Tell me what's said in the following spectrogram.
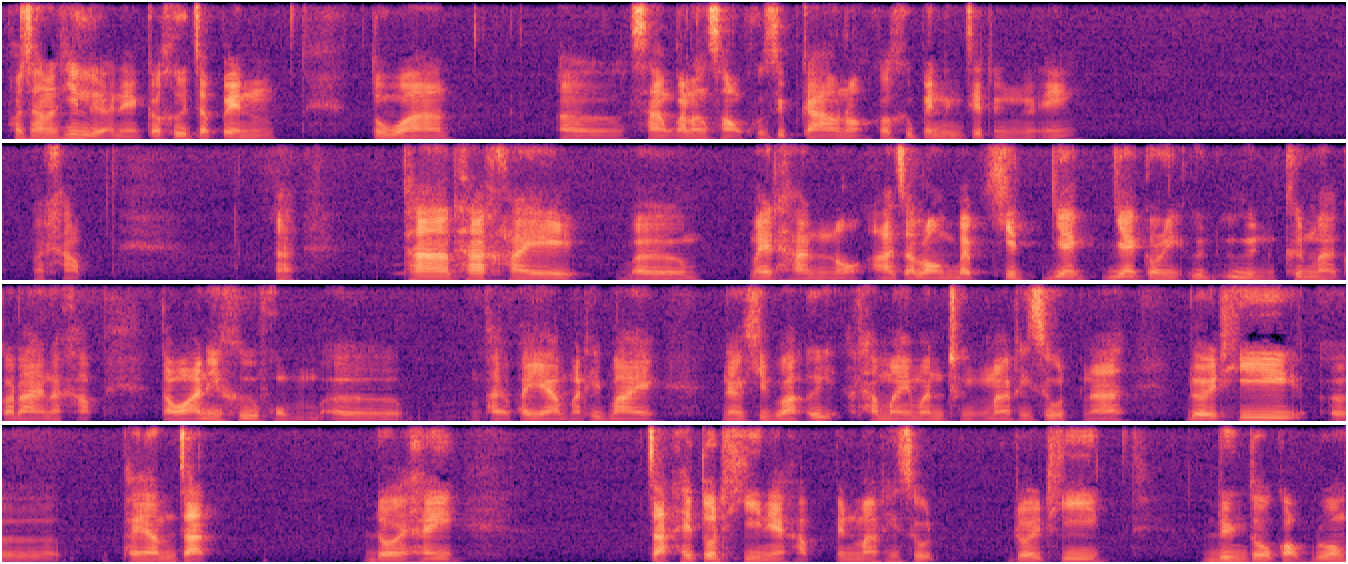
เพราะฉะนั้นที่เหลือเนี่ยก็คือจะเป็นตัวสามกำลังสองคูณสิบเก้าเนาะก็คือเป็นหนึ่งเจ็ดหนึ่งนั่นเองนะครับ อะถ้าถ้าใครเออไม่ทันเนาะอาจจะลองแบบคิดแยกแยกกรณีอื่น ๆ ขึ้นมาก็ได้นะครับ แต่ว่าอันนี้คือผมเออพยายามอธิบายแนวคิดว่าเอ้ยทำไมมันถึงมากที่สุดนะ โดยที่เออพยายามจัดโดยให้จัดให้ตัวทีเนี่ยครับเป็นมากที่สุด โดยที่ดึงตัวปรอบร่วม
